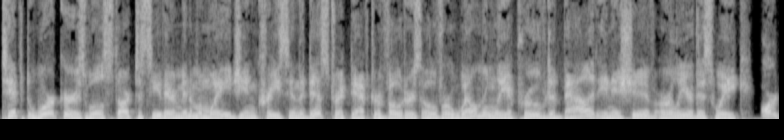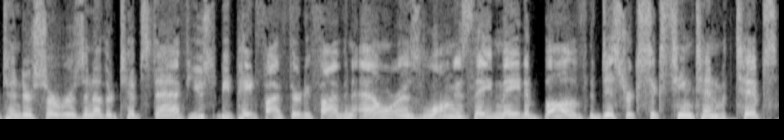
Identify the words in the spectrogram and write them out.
Tipped workers will start to see their minimum wage increase in the district after voters overwhelmingly approved a ballot initiative earlier this week. Bartender, servers, and other tip staff used to be paid $5.35 an hour as long as they made above the district's 1610 with tips.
